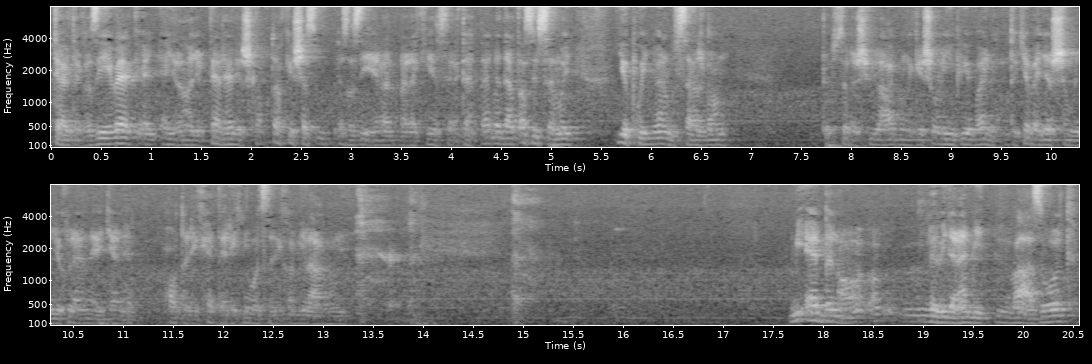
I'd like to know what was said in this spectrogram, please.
teltek az évek, egy, egyre nagyobb terhelést kaptak, és ez, ez az életbe lekényszerített ebbe. De hát azt hiszem, hogy jobb, hogy mellúszásban többszörös világon és olimpiai bajnok, mint hogyha vegyesen mondjuk lenne egy ilyen 6., 7., 8. a világon. Mi ebben a, a röviden említ vázolt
